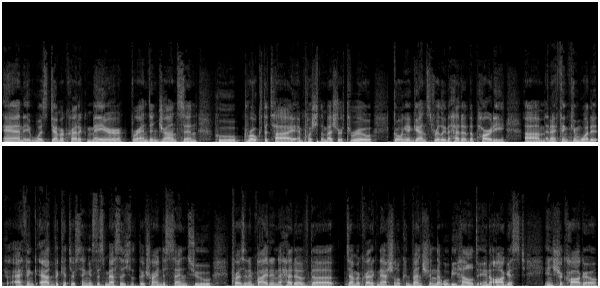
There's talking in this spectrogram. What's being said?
and it was Democratic Mayor Brandon Johnson who broke the tie and pushed the measure through, going against really the head of the party. Um, and I think in what it, I think advocates are saying is this message that they're trying to send to President Biden ahead of the Democratic National Convention that will be held in August in Chicago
